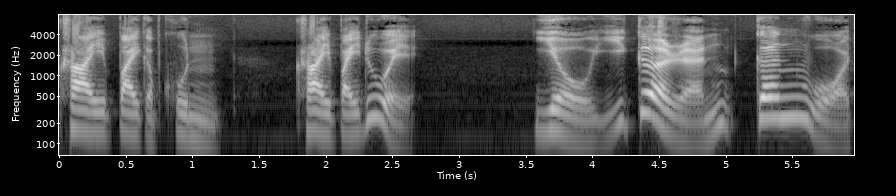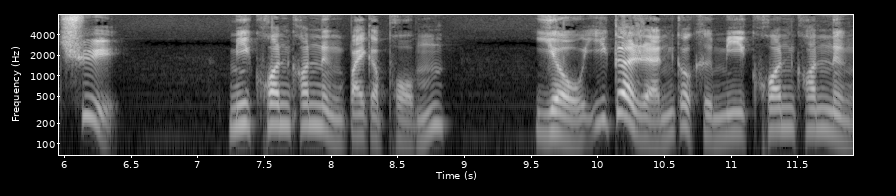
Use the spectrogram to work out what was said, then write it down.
ใครไปกับคุณ ใครไปด้วย有一个人跟我去มีคนคนหนึ่งไปกับผม有一个人ก็คือมีคนคนหนึ่ง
